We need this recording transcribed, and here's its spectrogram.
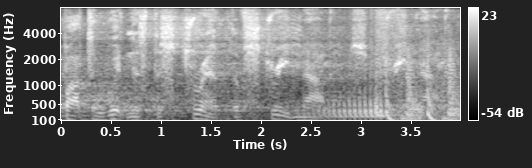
about to witness the strength of street knowledge. Street knowledge.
